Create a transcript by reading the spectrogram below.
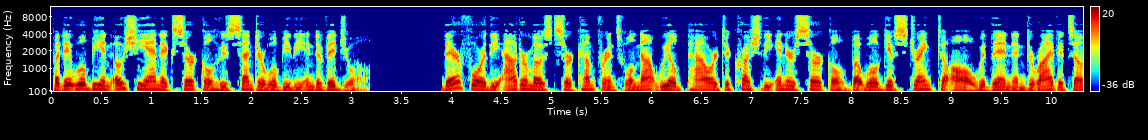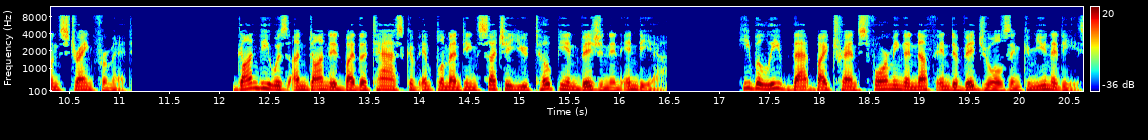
But it will be an oceanic circle whose center will be the individual. Therefore the outermost circumference will not wield power to crush the inner circle but will give strength to all within and derive its own strength from it. Gandhi was undaunted by the task of implementing such a utopian vision in India. He believed that by transforming enough individuals and communities,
